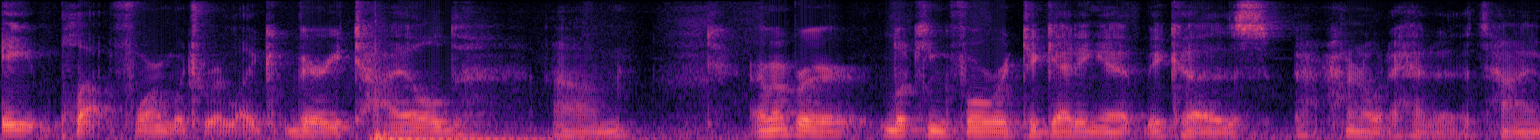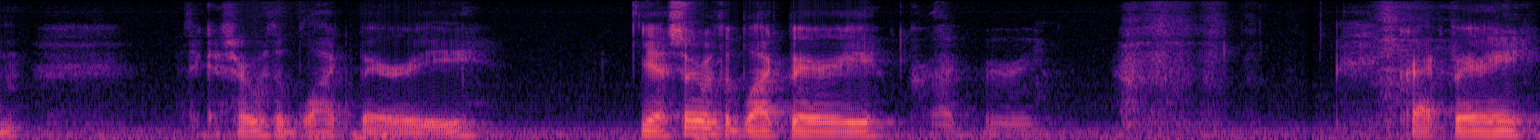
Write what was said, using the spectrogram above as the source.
8 platform, which were like very tiled. Um, I remember looking forward to getting it because I don't know what I had at the time I think I started with a BlackBerry. Yeah, I started with a BlackBerry. Crackberry. Crackberry.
